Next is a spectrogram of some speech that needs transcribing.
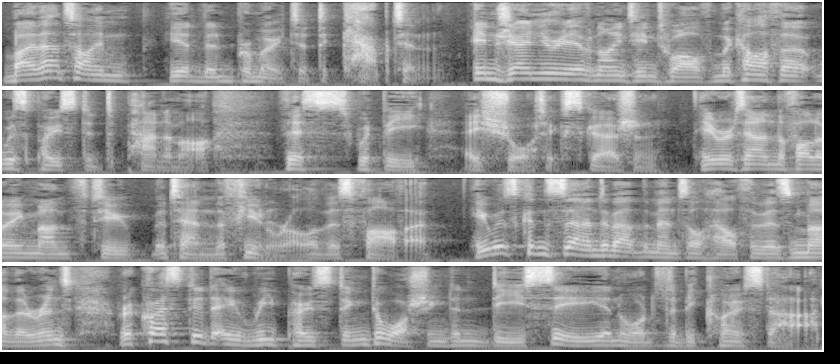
By that time, he had been promoted to captain. In January of 1912, MacArthur was posted to Panama. This would be a short excursion. He returned the following month to attend the funeral of his father. He was concerned about the mental health of his mother and requested a reposting to Washington, D.C. in order to be close to her.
